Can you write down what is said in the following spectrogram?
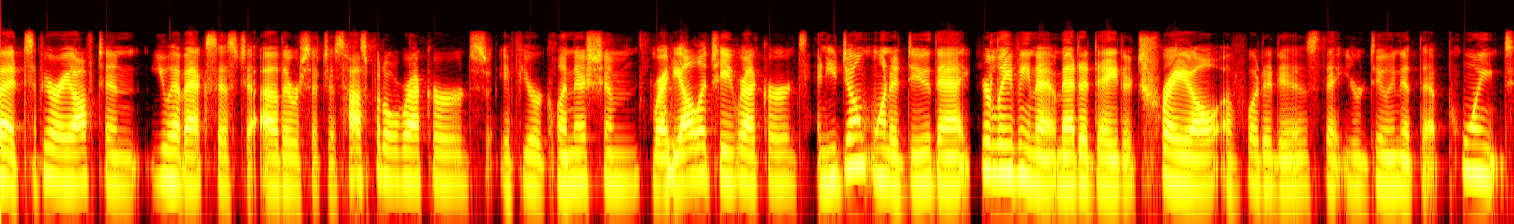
But very often you have access to others, such as hospital records, if you're a clinician, radiology records, and you don't want to do that. You're leaving a metadata trail of what it is that you're doing at that point.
